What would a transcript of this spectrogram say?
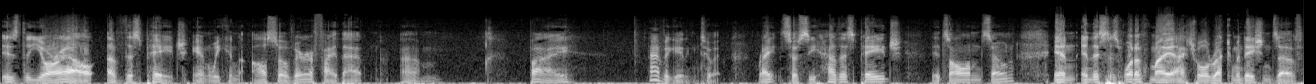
is the URL of this page, and we can also verify that um, by navigating to it, right? So see how this page, it's all on its own? And, and this is one of my actual recommendations of,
